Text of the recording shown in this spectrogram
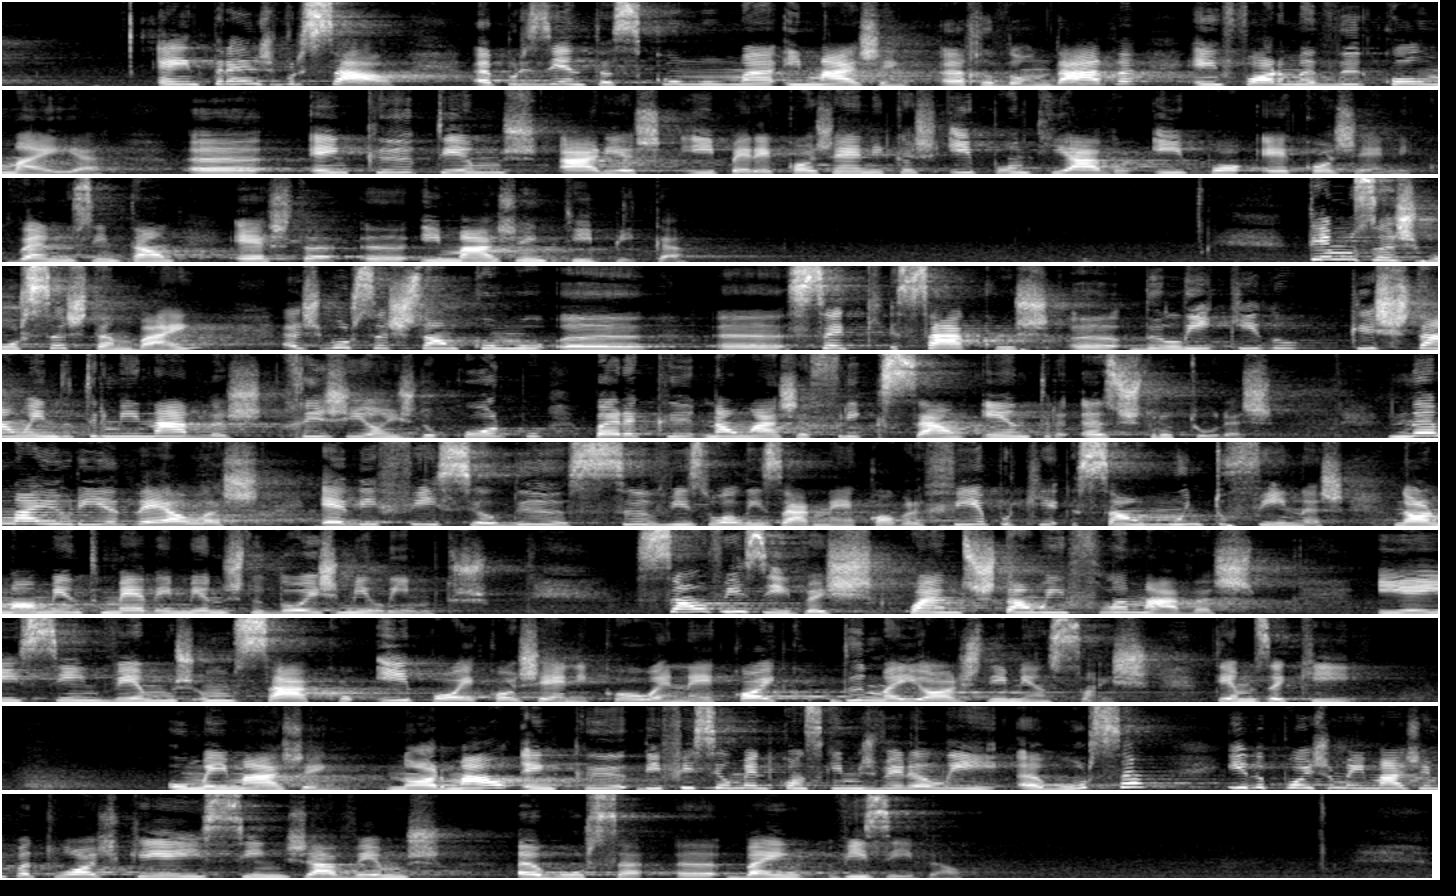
em transversal, apresenta-se como uma imagem arredondada em forma de colmeia. Uh, em que temos áreas hiperecogénicas e ponteado hipoecogénico. Dá-nos então esta uh, imagem típica. Temos as bursas também. As bursas são como uh, sacos de líquido que estão em determinadas regiões do corpo para que não haja fricção entre as estruturas. Na maioria delas é difícil de se visualizar na ecografia porque são muito finas, normalmente medem menos de 2 milímetros. São visíveis quando estão inflamadas e aí sim vemos um saco hipoecogénico ou anecoico de maiores dimensões. Temos aqui uma imagem normal em que dificilmente conseguimos ver ali a bursa e depois uma imagem patológica e aí sim já vemos a bursa uh, bem visível.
